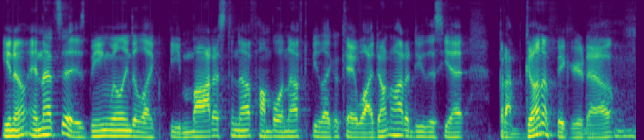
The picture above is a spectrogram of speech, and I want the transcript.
you know? And that's it is being willing to like be modest enough humble enough to be like okay well i don't know how to do this yet but i'm gonna figure it out. Mm-hmm.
